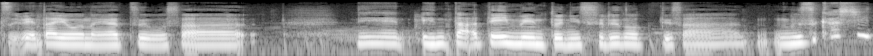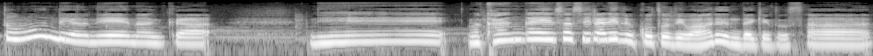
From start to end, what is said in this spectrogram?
集めたようなやつをさ、ねエンターテインメントにするのってさ、難しいと思うんだよね、なんか。ねえ、まあ、考えさせられることではあるんだけどさ、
